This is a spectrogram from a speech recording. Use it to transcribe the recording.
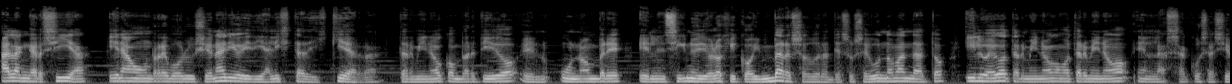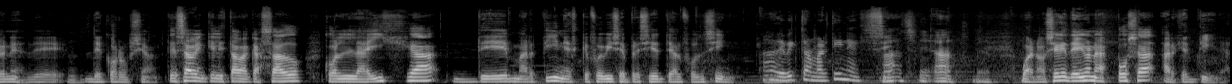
Alan García era un revolucionario idealista de izquierda, terminó convertido en un hombre en el signo ideológico inverso durante su segundo mandato y luego terminó como terminó en las acusaciones de, de corrupción. Ustedes saben que él estaba casado con la hija de Martínez, que fue vicepresidente de Alfonsín. Ah, de Víctor Martínez. Sí. Ah, sí, ah. Bueno, o sea que tenía una esposa argentina.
